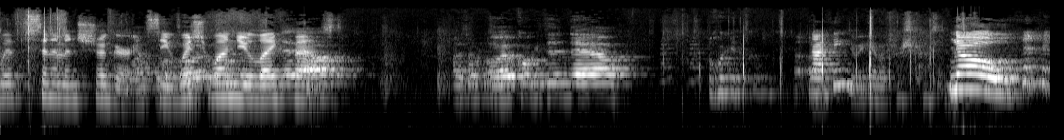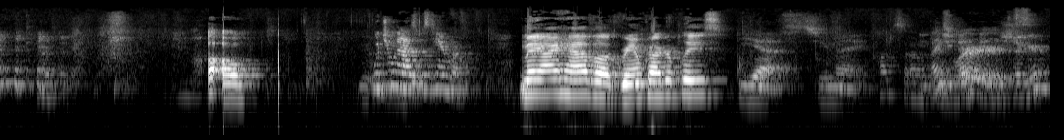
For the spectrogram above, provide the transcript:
with cinnamon sugar and see which one you like in there? best. Want some oil cookies in there? No, I think. Do we have a first person? No. Uh oh. What do you want to ask Miss Tamra? May I have a graham cracker, please? Yes, you may. Awesome. Nice words. Sugar?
